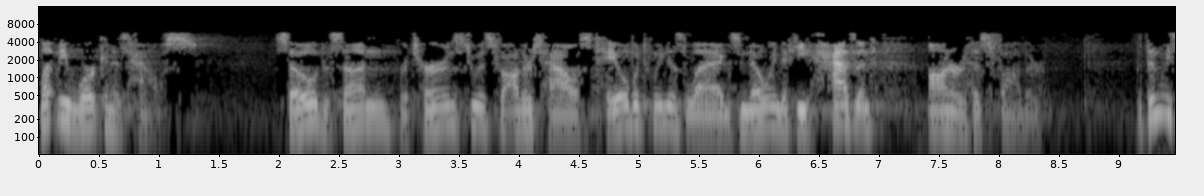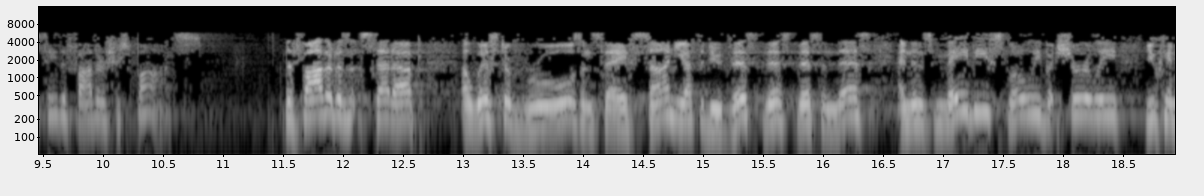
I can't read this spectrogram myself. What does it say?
let me work in his house. So the son returns to his father's house, tail between his legs, knowing that he hasn't honored his father. But then we see the father's response. The father doesn't set up a list of rules and say, Son, you have to do this, this, this, and this, and then maybe slowly but surely you can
